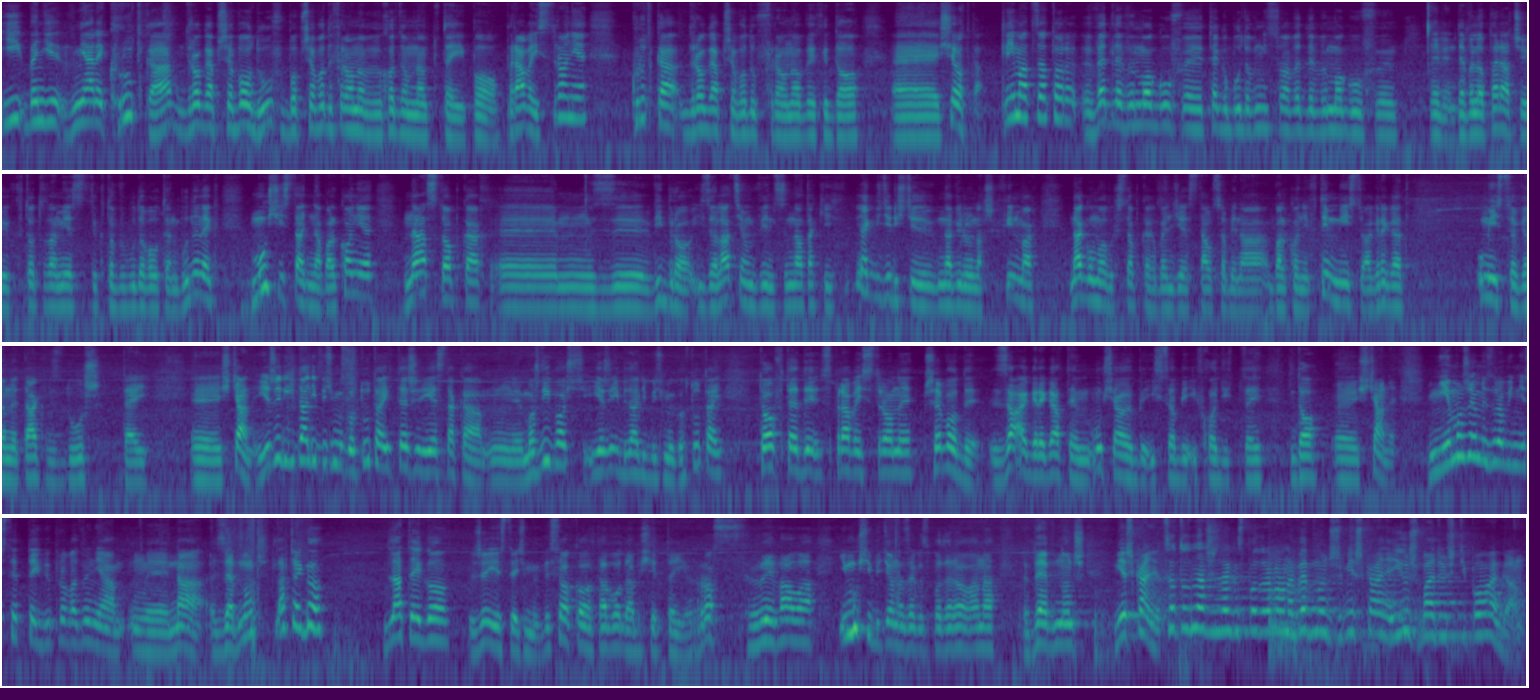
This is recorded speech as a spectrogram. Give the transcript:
i będzie w miarę krótka droga przewodów, bo przewody freonowe wychodzą nam tutaj po prawej stronie krótka droga przewodów freonowych do e, środka. Klimatyzator wedle wymogów e, tego budownictwa, wedle wymogów e, nie wiem, dewelopera, czy kto to tam jest, kto wybudował ten budynek, musi stać na balkonie na stopkach e, z wibroizolacją, więc na takich, jak widzieliście na wielu naszych filmach, na gumowych stopkach będzie stał sobie na balkonie w tym miejscu agregat umiejscowiony tak wzdłuż tej e, ściany. Jeżeli dalibyśmy go tutaj, też jest taka mm, możliwość, jeżeli dalibyśmy go tutaj, to wtedy z prawej strony przewody za agregatem musiałyby iść sobie i wchodzić tutaj do e, ściany. Nie możemy zrobić niestety tej wyprowadzenia mm, na zewnątrz. Dlaczego? Dlatego, że jesteśmy wysoko, ta woda by się tutaj rozrywała i musi być ona zagospodarowana wewnątrz mieszkania. Co to znaczy zagospodarowana wewnątrz mieszkania? Już Mariusz Ci pomagam.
